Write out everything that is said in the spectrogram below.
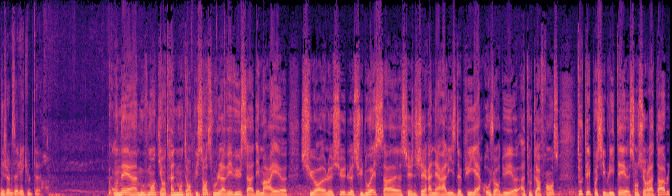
des jeunes agriculteurs. On est un mouvement qui est en train de monter en puissance. Vous l'avez vu, ça a démarré euh, sur euh, le sud, le sud-ouest. Ça se généralise depuis hier, aujourd'hui euh, à toute la France. Toutes les possibilités sont sur la table,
